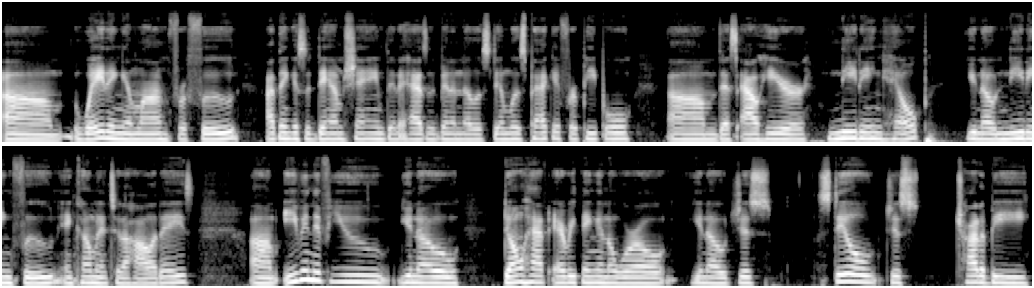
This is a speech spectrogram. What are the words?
um, waiting in line for food i think it's a damn shame that it hasn't been another stimulus packet for people um, that's out here needing help you know needing food and coming into the holidays. Um, even if you you know don't have everything in the world, you know, just still just try to be,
